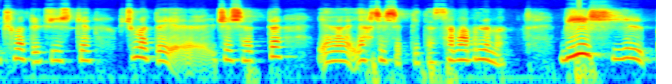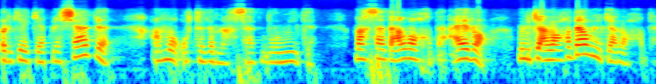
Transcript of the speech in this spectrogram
uch marta uchrashgan uch marta e, uchrashadida yaxshi yashab ketadi. Sababi nima? Besh yil birga gaplashadi ammo o'rtada maqsad bo'lmaydi. Maqsadi alohida ayro. Uniki alohida uniki alohida.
